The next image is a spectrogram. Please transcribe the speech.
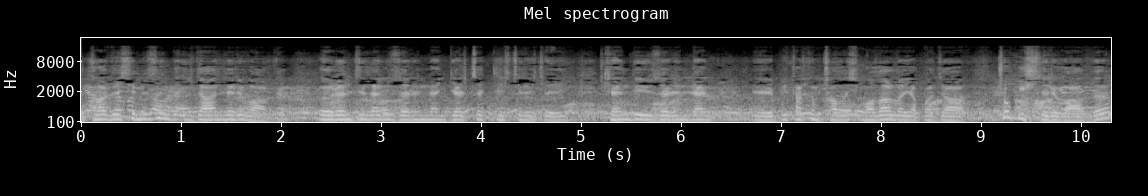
Bu kardeşimizin de idealleri vardı. Öğrenciler üzerinden gerçekleştireceği, kendi üzerinden e, bir takım çalışmalarla yapacağı çok işleri vardı.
